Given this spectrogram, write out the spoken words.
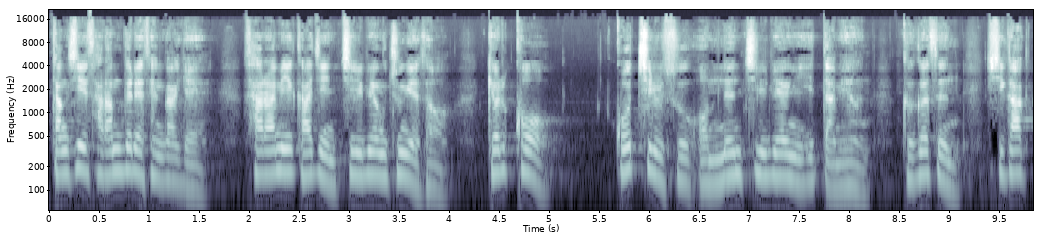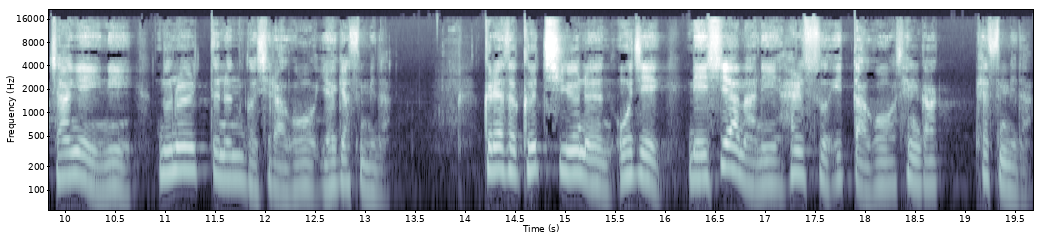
당시 사람들의 생각에 사람이 가진 질병 중에서 결코 고칠 수 없는 질병이 있다면 그것은 시각장애인이 눈을 뜨는 것이라고 여겼습니다. 그래서 그 치유는 오직 메시아만이 할 수 있다고 생각했습니다.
